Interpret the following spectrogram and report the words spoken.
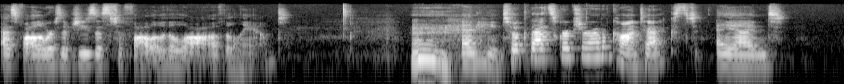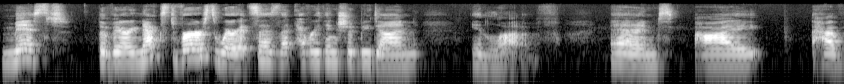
as followers of Jesus, to follow the law of the land. Mm. And he took that scripture out of context and missed the very next verse where it says that everything should be done in love. And I have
